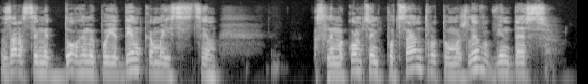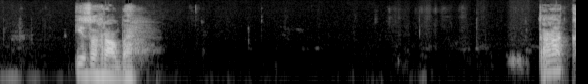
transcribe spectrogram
зараз цими довгими поєдинками і з цим слимаком цим по центру, то можливо б він десь і заграв би. Так.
